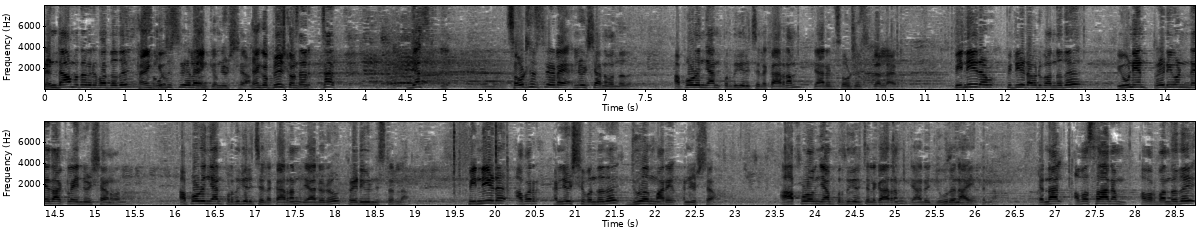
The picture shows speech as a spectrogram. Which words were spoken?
രണ്ടാമത് അവർ വന്നത്. സോഷ്യലിസ്റ്റുകളെ അന്വേഷിച്ചാണ്. സോഷ്യലിസ്റ്റുകളെ വന്നത്. അപ്പോഴും ഞാൻ പ്രതികരിച്ചില്ല. കാരണം ഞാനൊരു സോഷ്യലിസ്റ്റ് അല്ലായിരുന്നു പിന്നീട് പിന്നീട് അവർ വന്നത് യൂണിയൻ ട്രേഡ് യൂണിയൻ നേതാക്കളെ അന്വേഷിച്ചാണ് വന്നത്. അപ്പോഴും ഞാൻ പ്രതികരിച്ചില്ല. കാരണം ഞാനൊരു ട്രേഡ് യൂണിയനിസ്റ്റ് അല്ല. പിന്നീട് അവർ അന്വേഷിച്ച് വന്നത് ജൂതന്മാരെ അന്വേഷിച്ചാണ്. അപ്പോഴും ഞാൻ പ്രതികരിച്ചില്ല കാരണം ഞാൻ ജൂതനായിരുന്നില്ല. എന്നാൽ അവസാനം അവർ വന്നത്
